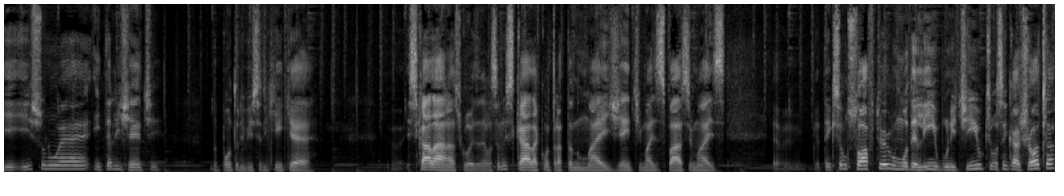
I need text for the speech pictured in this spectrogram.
e isso não é inteligente do ponto de vista de quem quer escalar as coisas, né? Você não escala contratando mais gente, mais espaço, mais eh, tem que ser um software, um modelinho bonitinho que se você encaixota,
